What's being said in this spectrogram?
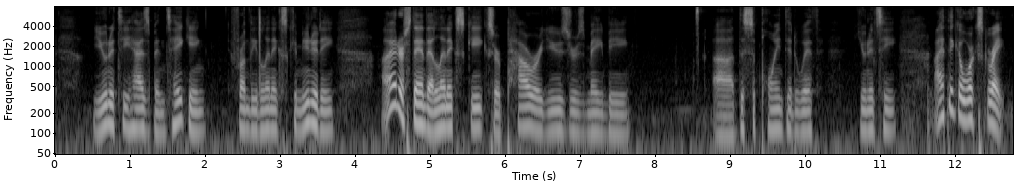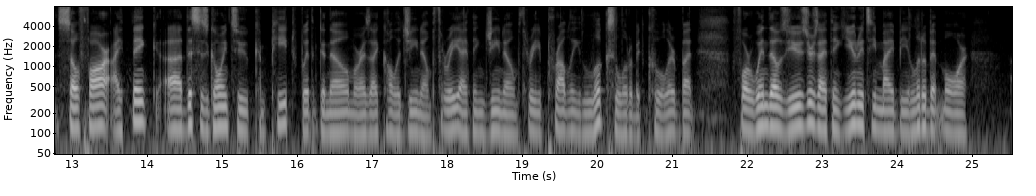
Unity has been taking from the Linux community, I understand that Linux geeks or power users may be uh, disappointed with Unity. I think it works great so far. I think uh, this is going to compete with GNOME, or as I call it, Genome 3. I think Genome 3 probably looks a little bit cooler, but for Windows users, I think Unity might be a little bit more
